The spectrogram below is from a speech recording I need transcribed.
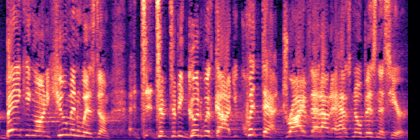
banking on human wisdom to, to, to be good with God, you quit that. Drive that out. It has no business here.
